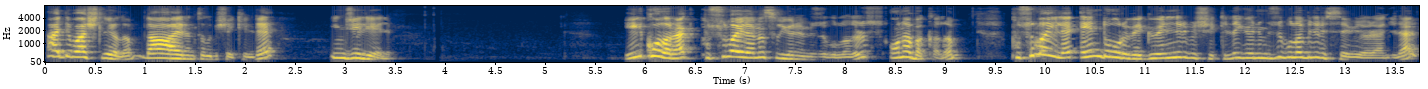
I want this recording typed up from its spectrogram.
Haydi başlayalım. Daha ayrıntılı bir şekilde inceleyelim. İlk olarak pusula ile nasıl yönümüzü buluruz? Ona bakalım. Pusula ile en doğru ve güvenilir bir şekilde yönümüzü bulabiliriz sevgili öğrenciler.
